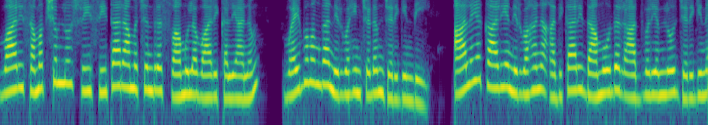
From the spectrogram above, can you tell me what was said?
వారి సమక్షంలో శ్రీ సీతారామచంద్ర స్వాముల వారి కళ్యాణం వైభవంగా నిర్వహించడం జరిగింది. ఆలయ కార్యనిర్వహణ అధికారి దామోదర్ ఆధ్వర్యంలో జరిగిన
